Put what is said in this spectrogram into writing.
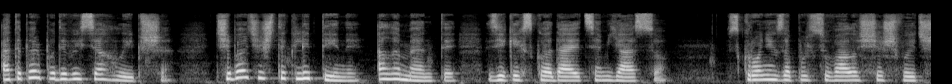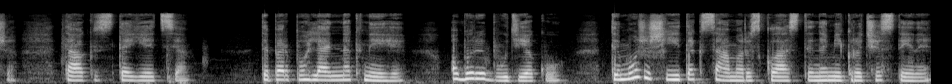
А тепер подивися глибше. Чи бачиш ти клітини, елементи, з яких складається м'ясо? В скронях запульсувало ще швидше. Так, здається. Тепер поглянь на книги, обери будь-яку. Ти можеш її так само розкласти на мікрочастини.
